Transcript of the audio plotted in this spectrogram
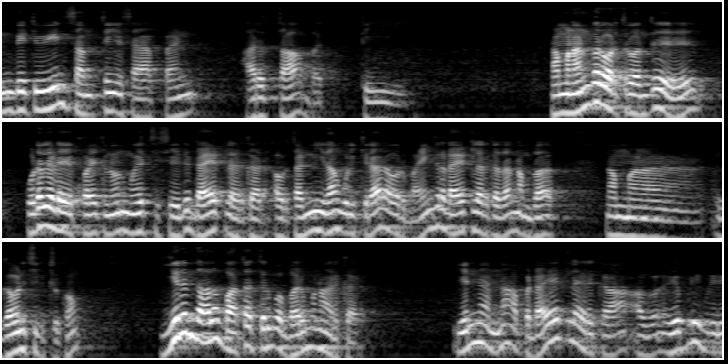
in between something is happen அறுத்தா பக்தி. நம்ம நண்பர் ஒருத்தர் வந்து உடல் எடையை குறைக்கணும்னு முயற்சி செய்து டயட்டில் இருக்கார். அவர் தண்ணி தான் குடிக்கிறார். அவர் பயங்கர டயட்டில் இருக்கிறதால நம்மள நம்ம கவனிச்சுக்கிட்டு இருக்கோம். இருந்தாலும் பார்த்தா திரும்ப பருமனாக இருக்கார். என்னன்னா அப்போ டயட்டில் இருக்கிறான். அவ எப்படி இப்படி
